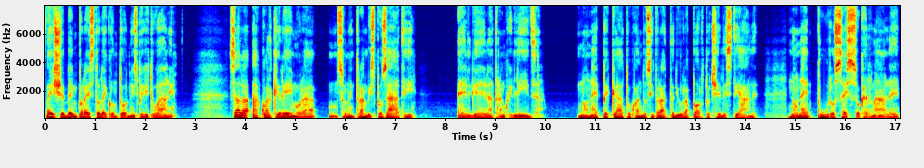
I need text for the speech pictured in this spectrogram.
esce ben presto dai contorni spirituali. Sara ha qualche remora, sono entrambi sposati. Elghe la tranquillizza. Non è peccato quando si tratta di un rapporto celestiale. Non è puro sesso carnale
